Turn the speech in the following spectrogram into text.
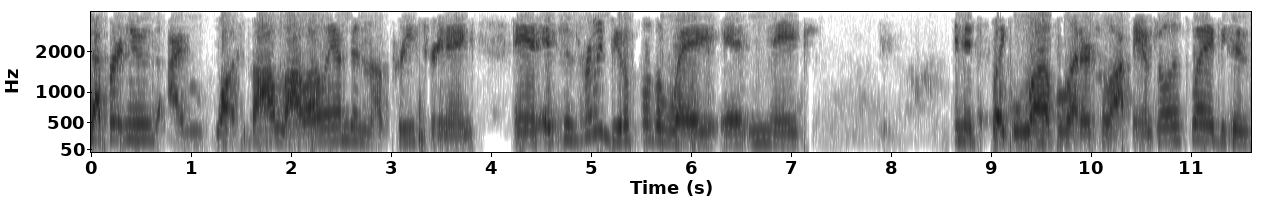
separate news, I saw La La Land in a pre-screening, and it's just really beautiful the way it makes in its like love letter to Los Angeles way because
